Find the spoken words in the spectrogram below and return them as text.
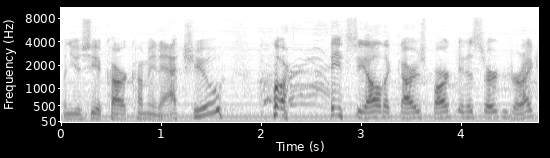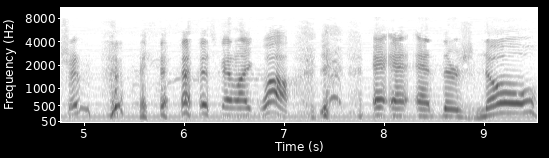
when you see a car coming at you, or you see all the cars parked in a certain direction. it's kind of like, wow. And, and, and, there's no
